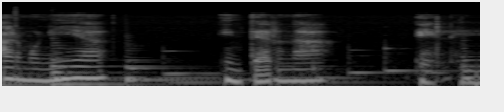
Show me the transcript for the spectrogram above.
Armonía Interna L.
